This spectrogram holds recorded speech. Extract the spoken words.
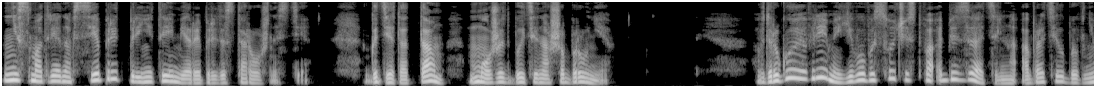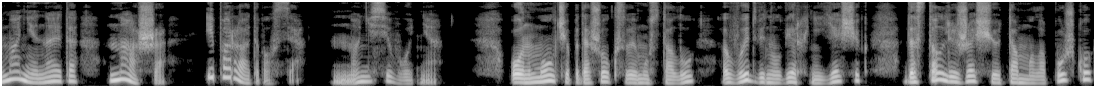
несмотря на все предпринятые меры предосторожности. Где-то там может быть и наша Бруния. В другое время его высочество обязательно обратил бы внимание на это «наша» и порадовался, но не сегодня. Он молча подошел к своему столу, выдвинул верхний ящик, достал лежащую там малопушку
